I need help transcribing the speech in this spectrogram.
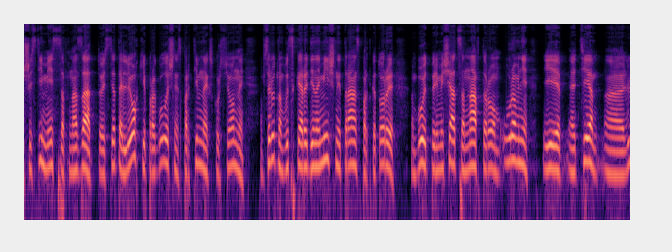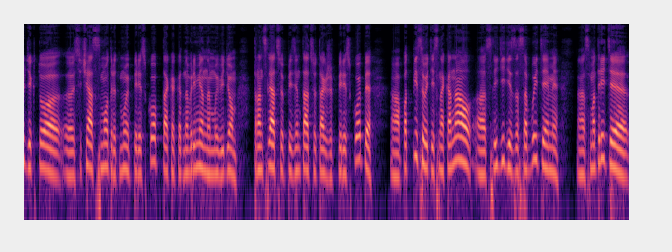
6 месяцев назад. То есть это легкий прогулочный спортивно-экскурсионный, абсолютно высокоаэродинамичный транспорт, который будет перемещаться на втором уровне. И э, те э, люди, кто э, сейчас смотрит мой перископ, так как одновременно мы ведем трансляцию, презентацию также в перископе, подписывайтесь на канал, следите за событиями, смотрите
